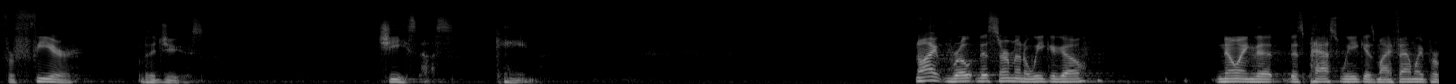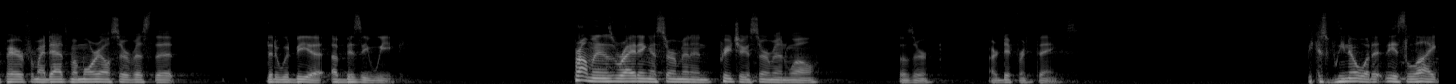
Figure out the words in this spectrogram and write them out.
for fear of the Jews, Jesus came. Now, I wrote this sermon a week ago, knowing that this past week, as my family prepared for my dad's memorial service, that that it would be a, a busy week. Problem is, writing a sermon and preaching a sermon, well, those are, are different things. Because we know what it is like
